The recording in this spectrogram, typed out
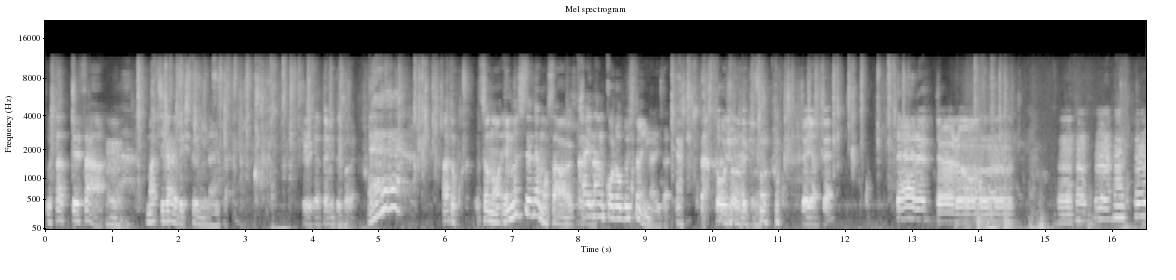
歌ってさー。、うん。間違える人になりたい。やってみて、それ。ええあと、その、M ステでもさ、階段転ぶ人になりたい。登場の時に。じゃあやって。タルタルーんふんふんふんふん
